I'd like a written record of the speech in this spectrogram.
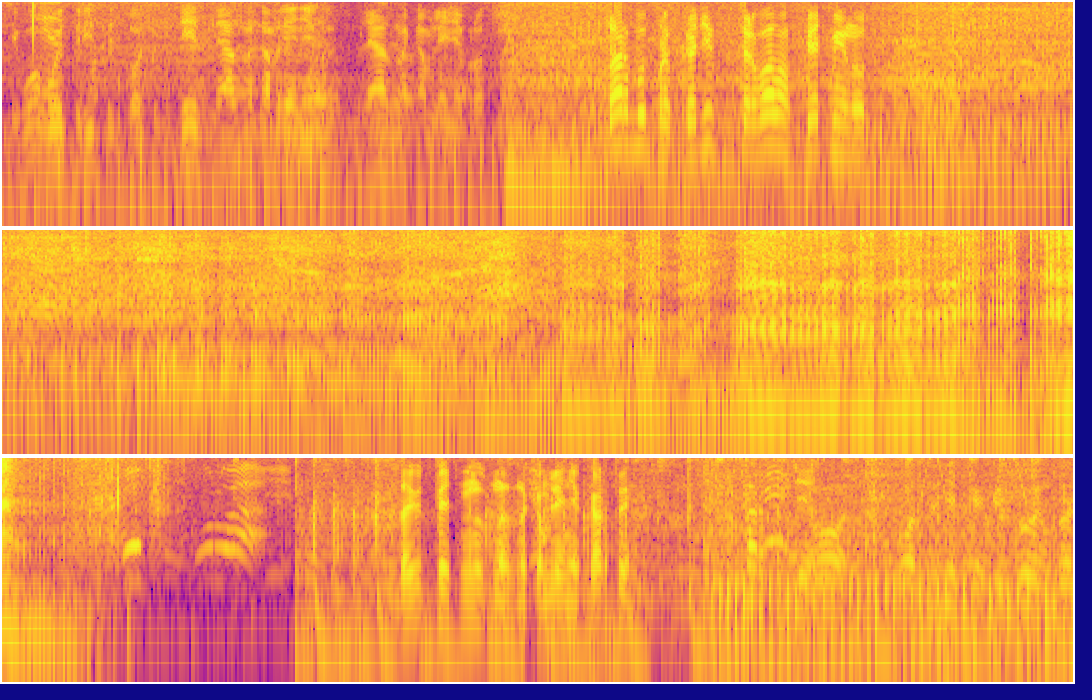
Всего будет 30 точек. Здесь для ознакомления. Для ознакомления просто. Старт будет происходить с интервалом в 5 минут. Дают 5 минут на ознакомление карты. Старт где? Вот, вот, Зыбицкая, пиздуем вдоль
